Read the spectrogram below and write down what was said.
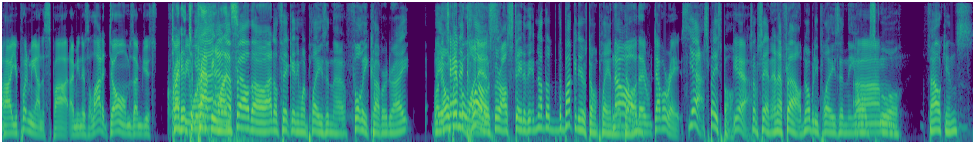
Uh, you're putting me on the spot. I mean, there's a lot of domes. I'm just Try to- crappy to ones. crappy Yeah, ones. NFL though, I don't think anyone plays in the fully covered, right? Well, they the open Tampa and close. is. They're all state of the. No, the, the Buccaneers don't play in that No, dome. the Devil Rays. yeah, Spaceball. Yeah. That's what I'm saying. NFL. Nobody plays in the old Um, school. Falcons.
